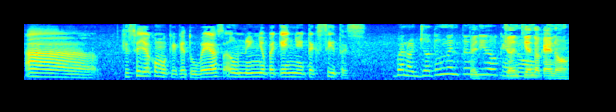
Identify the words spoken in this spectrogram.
a qué sé yo, como que que tú veas a un niño pequeño y te excites. Bueno, yo tengo entendido que yo no. entiendo que no.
